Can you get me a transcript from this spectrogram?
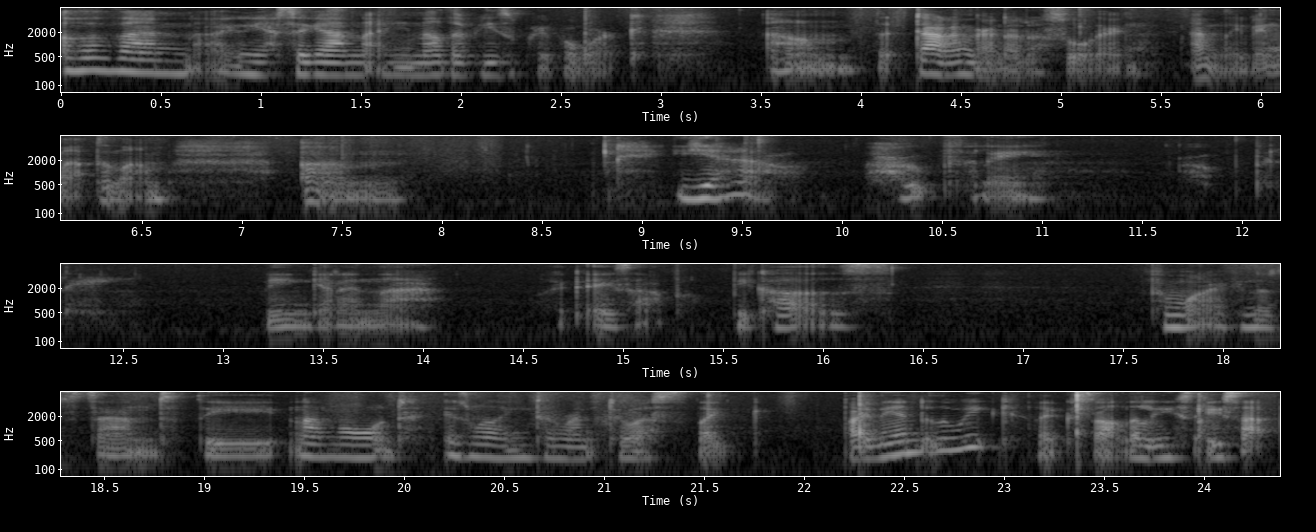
other than, uh, yes, again, another piece of paperwork um, that Dad and Granddad are sorting. I'm leaving that to them. Um, yeah, hopefully, hopefully we can get in there like ASAP because from what I can understand, the landlord is willing to rent to us like by the end of the week, like start the lease ASAP,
